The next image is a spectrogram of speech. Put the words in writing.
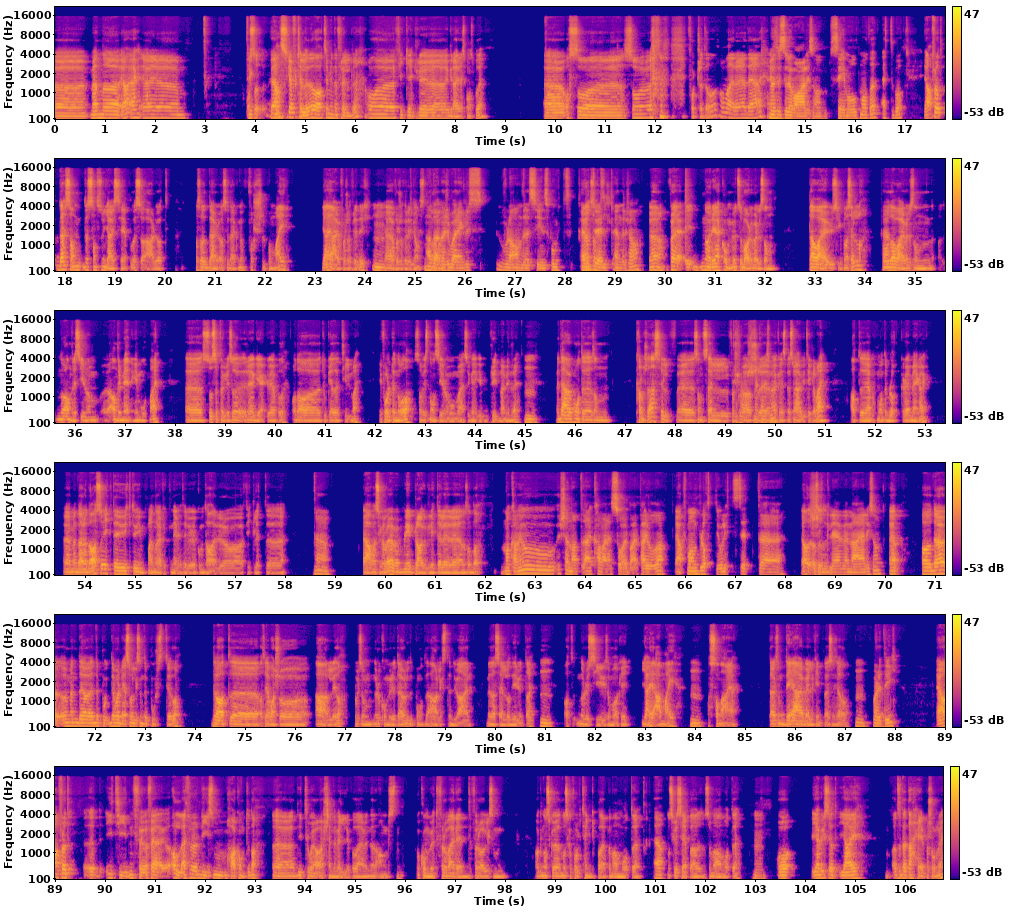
Eh, men eh, ja, jeg, jeg eh, også, ja, så skal jeg fortelle det da til mine foreldre, og fikk egentlig grei respons på det. Uh, og så, så fortsetter jeg da å være det jeg er. Men syns du det var liksom same old på en måte etterpå? Ja, for det er sånn, det er sånn som jeg ser på det, så er det jo at altså, det, er, altså, det er ikke noe forskjell på meg. Jeg er jo fortsatt Fredrik. Mm. Jeg er jo fortsatt Fredrik Hansen. Ja, det er kanskje bare egentlig hvordan andres synspunkt eventuelt endrer seg, da. Ja, ja. For jeg, når jeg kom ut, så var det veldig sånn Da var jeg usikker på meg selv, da. Og Ja. da var jeg veldig sånn Når andre sier noen andre meninger mot meg, eh, så selvfølgelig så reagerte jeg på det. Og da tok jeg det til meg. I forhold til nå, da. Så hvis noen sier noe om meg, så kunne jeg ikke brydd meg mindre. Mm. Men det er jo på en måte sånn Kanskje det er selv, eh, sånn Forsvarsmekanisme. selvforsvarsmekanisme som jeg har utvikla meg. At eh, jeg på en måte blokker det med en gang. Eh, Men der og da så gikk det, gikk det jo inn på meg når jeg fikk negative kommentarer og fikk litt uh, Ja. ja, hva skal jeg kalle det, blir plaget litt eller eh, noe sånt da. Man kan jo skjønne at det kan være en sårbar periode, da. Ja. For man blotter jo litt sitt uh, Ja, altså, skikkelige 'hvem er jeg', liksom. ja. Det, men det, det, det var det som var liksom det positive da. Det var at, uh, at jeg var så ærlig da. Liksom, når du kommer ut, det er jo på en måte det ærligste du er med deg selv og de rundt deg. Mm. At når du sier liksom, ok, jeg er meg, Mm. og sånn er jeg. Det er liksom, det er veldig fint med det, synes jeg da. Mm. Var det digg? Ja, for at uh, i tiden før For jeg, alle, jeg tror de som har kommet ut, da, uh, de tror jeg kjenner veldig på det med den angsten. Å komme ut for å være redd for å liksom nå, skal, nå skal folk tenke på deg på en annen måte. Ja. Nå skal vi se på deg som en annen måte. Mm. Og jeg vil si at jeg Altså, dette er helt personlig.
